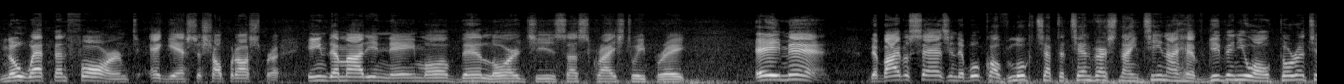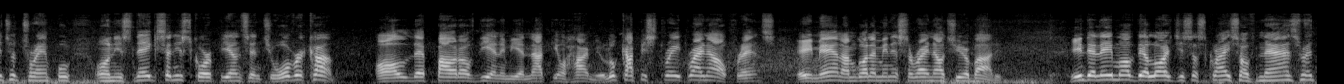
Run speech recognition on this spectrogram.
no weapon formed against us shall prosper. In the mighty name of the Lord Jesus Christ we pray. Amen. The Bible says in the book of Luke chapter 10 verse 19, I have given you authority to trample on snakes and scorpions and to overcome all the power of the enemy and nothing will harm you. Look up straight right now, friends. Amen. I'm going to minister right now to your body. In the name of the Lord Jesus Christ of Nazareth,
